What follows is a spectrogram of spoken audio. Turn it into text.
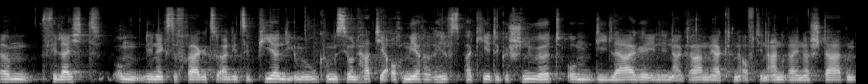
Ähm, vielleicht, um die nächste Frage zu antizipieren, die EU-Kommission hat ja auch mehrere Hilfspakete geschnürt, um die Lage in den Agrarmärkten auf den Anrainerstaaten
